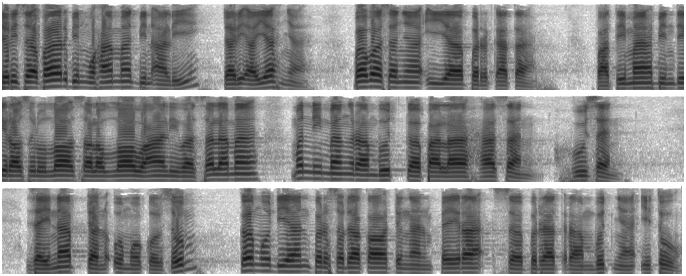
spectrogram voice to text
Dari Ja'far bin Muhammad bin Ali dari ayahnya bahwasanya ia berkata Fatimah binti Rasulullah sallallahu alaihi wasallam menimbang rambut kepala Hasan, Husain, Zainab dan Ummu Kulsum, kemudian bersodakoh dengan perak seberat rambutnya itu.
